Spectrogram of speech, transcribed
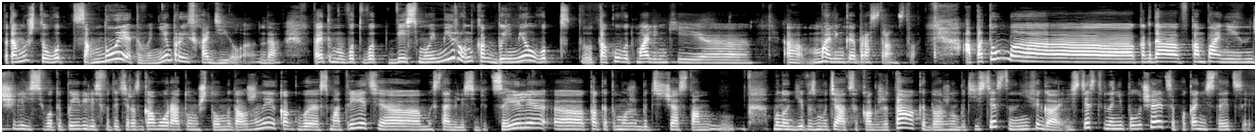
потому что вот со мной этого не происходило. Да. Поэтому вот, вот весь мой мир, он как бы имел вот, вот такой вот маленький, э, э, маленькое пространство. А потом, э, когда в компании начались вот и появились вот эти разговоры о том, что мы должны как бы смотреть, мы ставили себе цели, как это может быть сейчас там многие возмутятся, как же так, это должно быть естественно, нифига, естественно не получается, пока не стоит цель.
